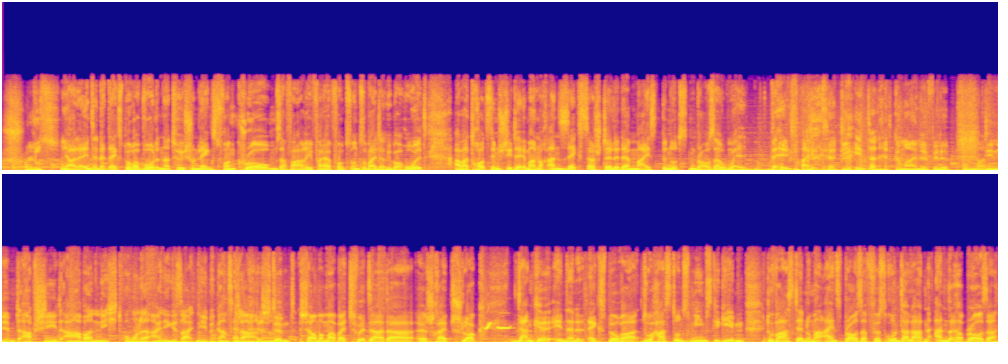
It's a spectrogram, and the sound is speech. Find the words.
Schluss. Ja, der Internet Explorer wurde natürlich schon längst von Chrome, Safari, Firefox und so weiter Mhm. überholt, aber trotzdem steht er immer noch an sechster Stelle der meistbenutzten Browser well weltweit. Die Internetgemeinde, Philipp, Oh die nimmt Abschied, aber nicht ohne einige Seitenhiebe, ganz klar. Ne? Stimmt. Schauen wir mal bei Twitter, da äh, schreibt Schlock, danke Internet Explorer, du hast uns Memes gegeben. Du warst der Nummer 1 Browser fürs Runterladen anderer Browser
